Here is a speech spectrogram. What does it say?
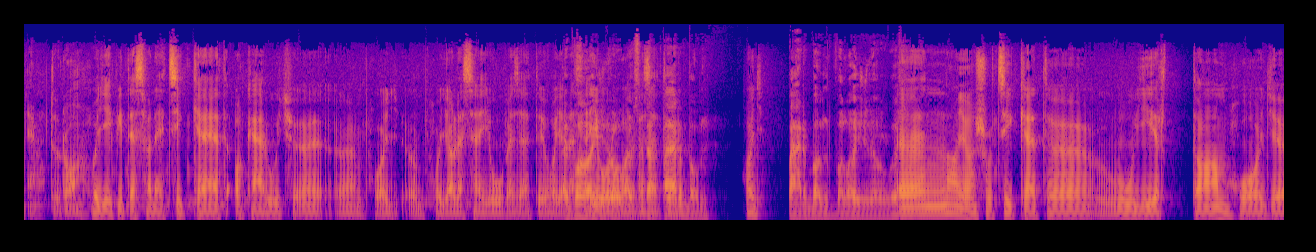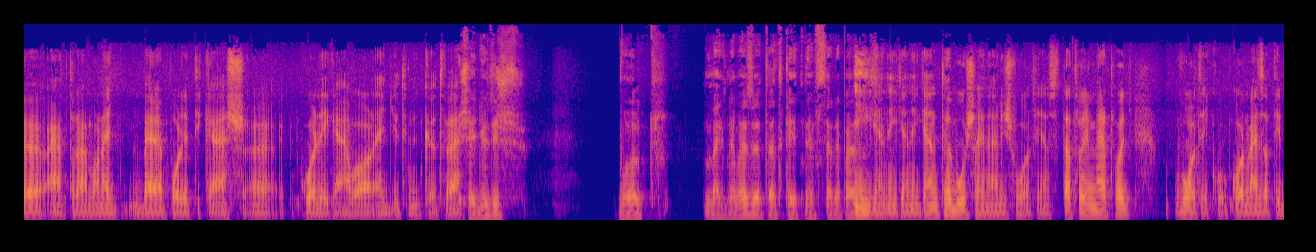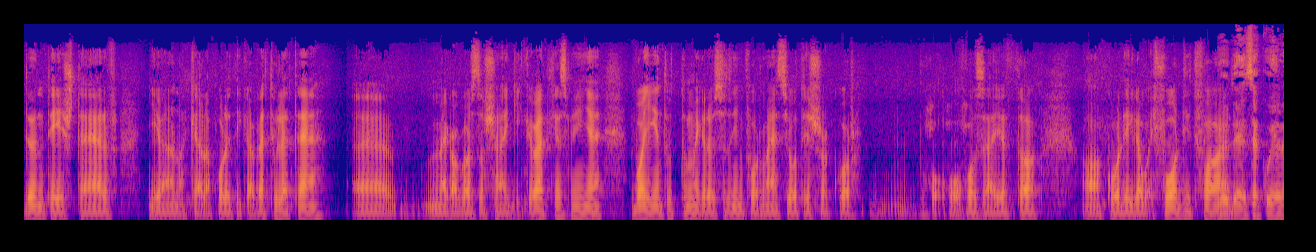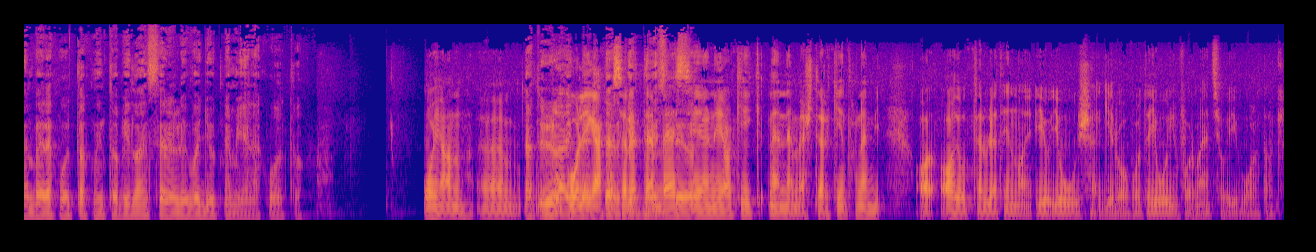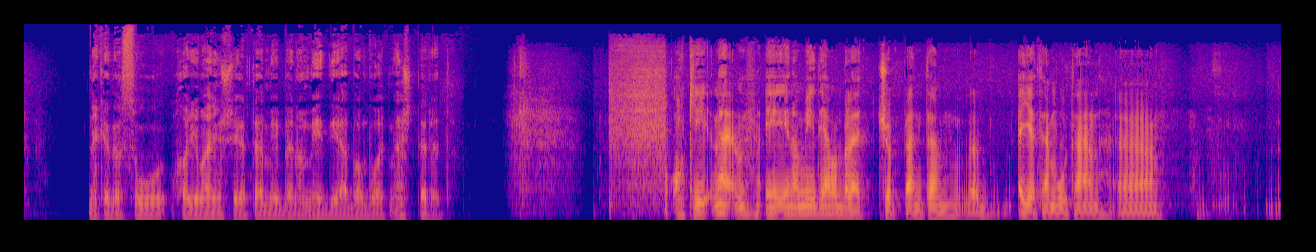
nem tudom, hogy építesz fel egy cikket, akár úgy, hogy hogyan leszel jó vezető, hogyan leszel jó rovatvezető. párban? Hogy? Párban valahogy dolgoztál? Nagyon sok cikket úgy írt láttam, hogy általában egy belpolitikás kollégával együttműködve. És együtt is volt megnevezett, tehát két név szerepel? Igen, igen, igen. Több újságnál is volt ilyen. Tehát, hogy mert hogy volt egy kormányzati döntésterv, nyilván annak kell a politika vetülete, meg a gazdasági következménye, vagy én tudtam meg először az információt, és akkor hozzájött a, a kolléga, vagy fordítva. De ezek olyan emberek voltak, mint a villanyszerelő, vagy ők nem ilyenek voltak? Olyan kollégákhoz szerettem beszélni, akik nem, nem mesterként, hanem adott területén jó, jó újságíró volt, jó információi voltak. Neked a szó hagyományos értelmében a médiában volt mestered? Aki, nem, én a médiába belecsöppentem egyetem után,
